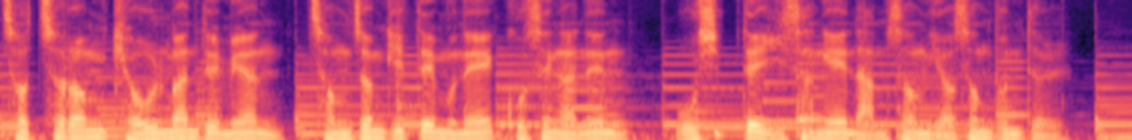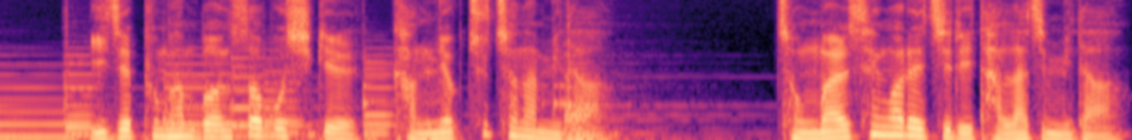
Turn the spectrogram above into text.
저처럼 겨울만 되면 정전기 때문에 고생하는 50대 이상의 남성 여성분들. 이 제품 한번 써보시길 강력 추천합니다. 정말 생활의 질이 달라집니다.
